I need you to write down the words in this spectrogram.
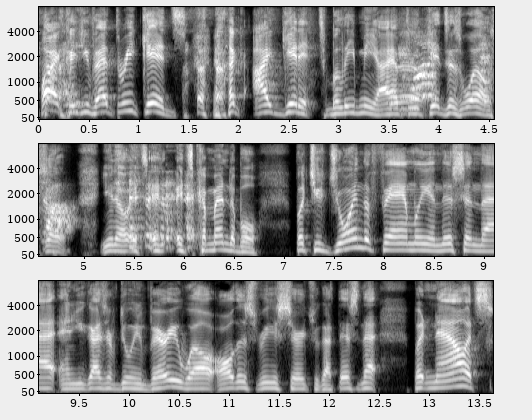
Why? Because you've had three kids. Like I get it. Believe me, I have three kids as well. So you know, it's it, it's commendable. But you joined the family and this and that, and you guys are doing very well. All this research, you got this and that. But now it's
